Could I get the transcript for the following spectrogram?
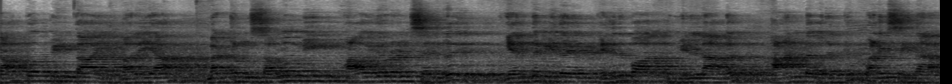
யாக்கோப்பின் தாய் மரியா மற்றும் சலோமி ஆகியோருடன் சென்று எந்தவித எதிர்பார்ப்பும் இல்லாமல் ஆண்டவருக்கு பணி செய்தார்.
